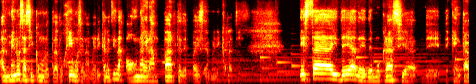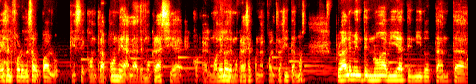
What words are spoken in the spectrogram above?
Al menos así como lo tradujimos en América Latina o una gran parte de países de América Latina. Esta idea de democracia de, que encabeza el Foro de Sao Paulo que se contrapone a la democracia, el modelo de democracia con la cual transitamos, probablemente no había tenido tanta,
